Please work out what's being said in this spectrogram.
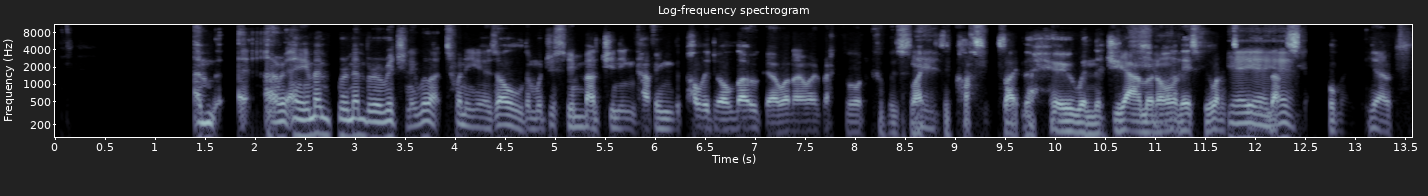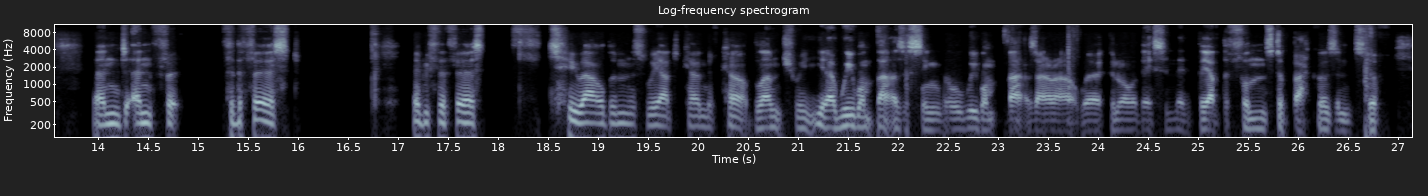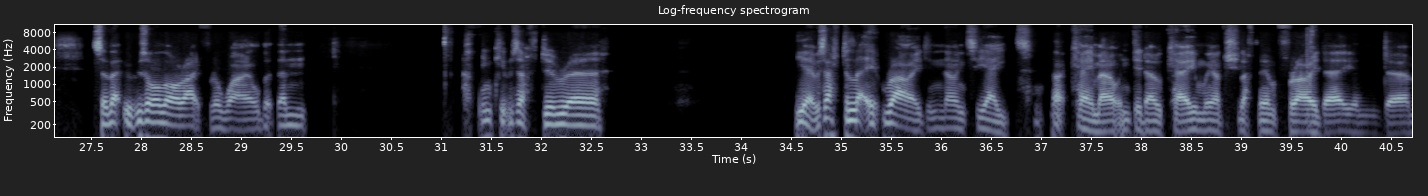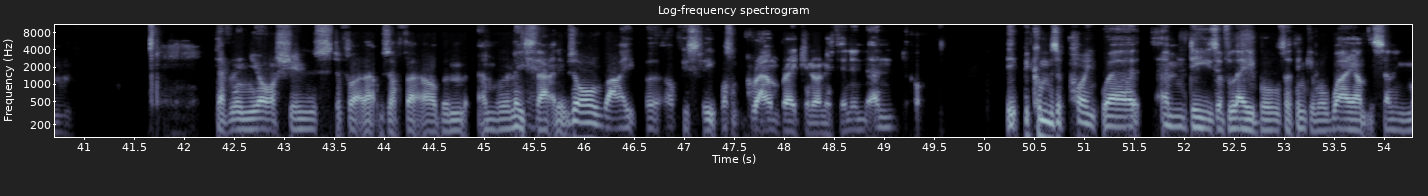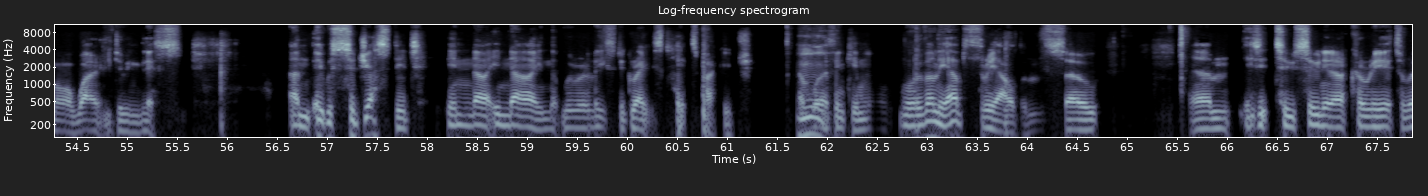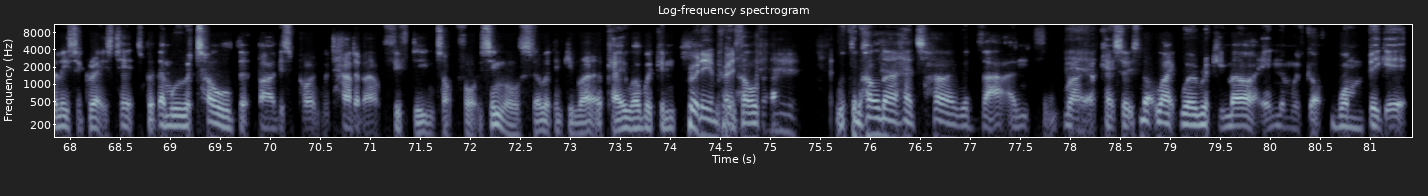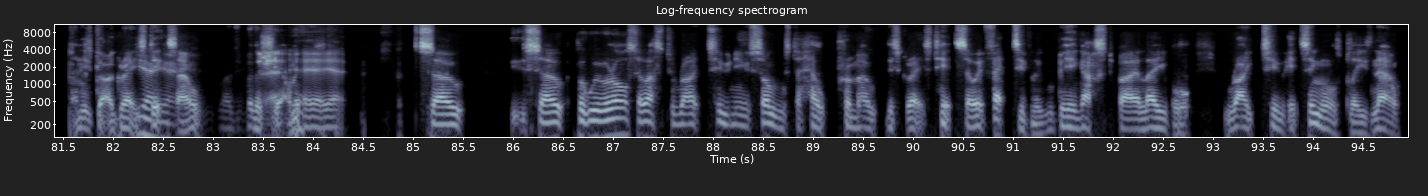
and uh, I, remember, remember originally we're like 20 years old and we're just imagining having the Polydor logo on our record covers, like yeah. the classics like The Who and The Jam sure. and all of this. We wanted yeah, to yeah, that yeah. you know. And, and for, for the first, maybe for the first two albums we had kind of carte blanche. We you know we want that as a single we want that as our artwork and all of this and they, they had the funds to back us and stuff. So that it was all all right for a while but then i think it was after uh yeah it was after let it ride in 98 that came out and did okay and we had she left me on friday and um Devil in Your Shoes, stuff like that was off that album, and we released yeah. that, and it was all right, but obviously it wasn't groundbreaking or anything. And, and it becomes a point where MDs of labels are thinking, well, why aren't they selling more? Why aren't you doing this? And it was suggested in '99 that we released a greatest hits package, and mm. we're thinking, well, we've only had three albums, so um, is it too soon in our career to release a greatest hits? But then we were told that by this point we'd had about 15 top 40 singles. So we're thinking, right, okay, well, we can, Pretty impressive. We can hold our, we can hold our heads high with that. And right, okay, so it's not like we're Ricky Martin and we've got one big hit and he's got a greatest yeah, hits yeah, out, yeah. loads of other shit on yeah, it. Yeah, yeah, So so but we were also asked to write two new songs to help promote this greatest hit so effectively we're being asked by a label write two hit singles please now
